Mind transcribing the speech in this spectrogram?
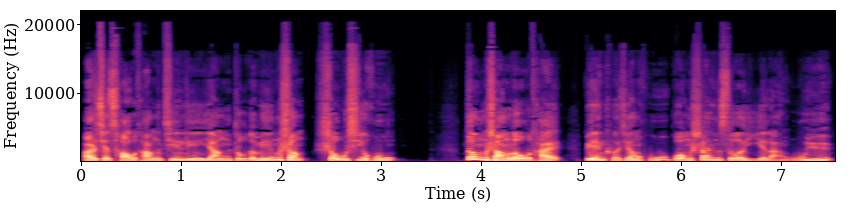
而且草堂紧邻扬州的名胜瘦西湖，登上楼台便可将湖光山色一览无余。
